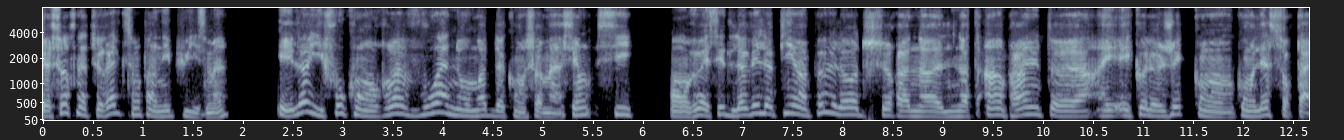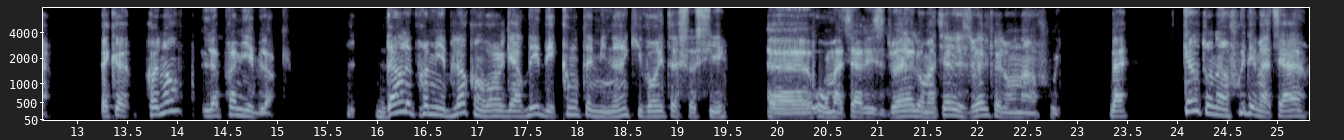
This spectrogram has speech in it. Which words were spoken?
ressources naturelles qui sont en épuisement. Et là, il faut qu'on revoie nos modes de consommation si on veut essayer de lever le pied un peu là, sur euh, notre empreinte euh, écologique qu'on laisse sur Terre. Fait que prenons le premier bloc. Dans le premier bloc, on va regarder des contaminants qui vont être associés euh, aux matières résiduelles, aux matières résiduelles que l'on enfouit. Ben, quand on enfouit des matières,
